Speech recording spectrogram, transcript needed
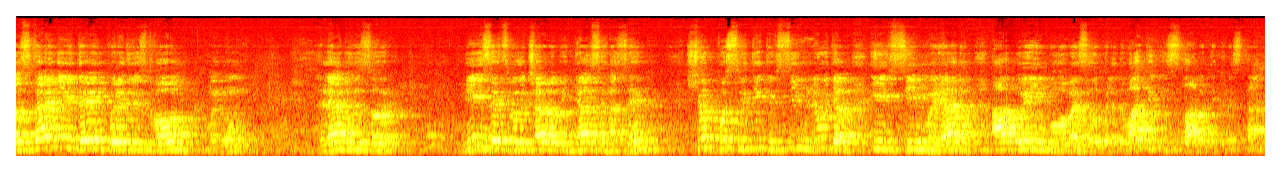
Останній день перед Різдвом минув. Глянули зорі. Місяць величаво піднявся на землю, щоб посвятити всім людям і всім мирянам, аби їм було весело колядувати і славити Христа.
